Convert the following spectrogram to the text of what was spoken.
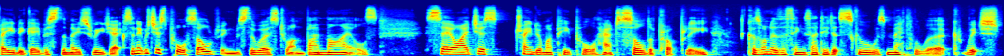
failure gave us the most rejects. And it was just poor soldering was the worst one by miles. So I just trained all my people how to solder properly. Because one of the things I did at school was metalwork, which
